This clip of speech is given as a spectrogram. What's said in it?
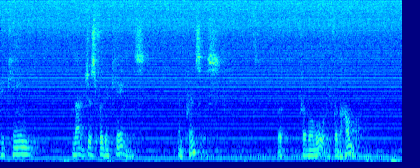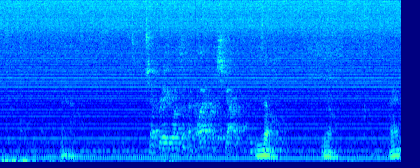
He came not just for the kings and princes, but for the lowly, for the humble. Yeah. Shepherding wasn't a glamorous job. No. No. Right?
